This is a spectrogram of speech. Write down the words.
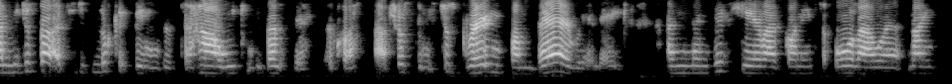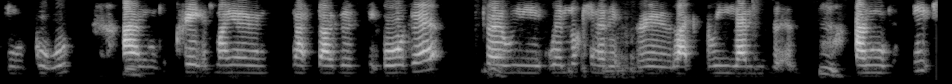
And we just started to just look at things as to how we can develop this across our trust, and it's just grown from there, really. And then this year, I've gone into all our 19 schools and created my own like diversity audit. So we we're looking at it through like three lenses, Mm. and each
